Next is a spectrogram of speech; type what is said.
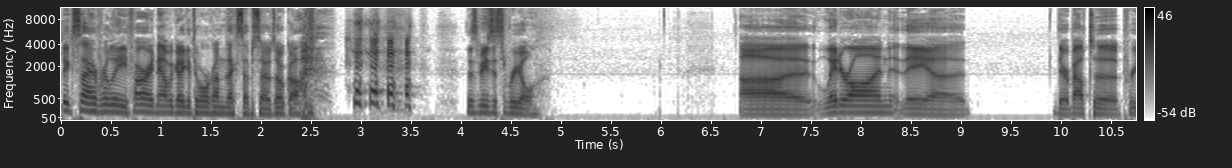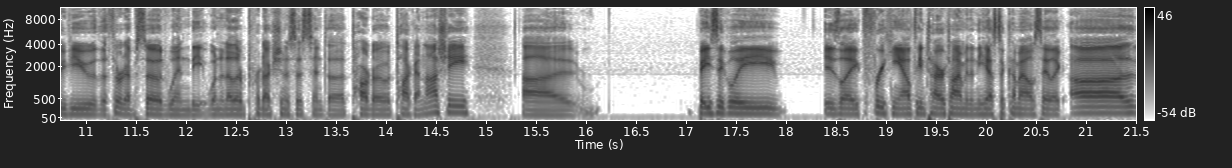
Big sigh of relief. All right, now we got to get to work on the next episodes. Oh god. this means it's real. Uh, later on, they uh, they're about to preview the third episode when the when another production assistant, uh, Taro Takanashi, uh, basically is like freaking out the entire time, and then he has to come out and say like, uh.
